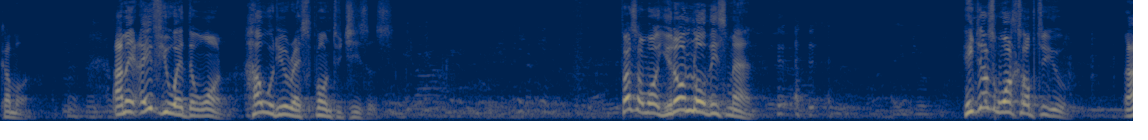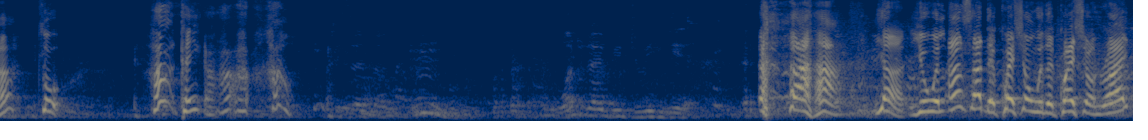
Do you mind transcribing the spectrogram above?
Come on. I mean, if you were the one, how would you respond to Jesus? First of all, you don't know this man. He just walks up to you. Huh? So, how can you, how? how? yeah, you will answer the question with a question, right?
